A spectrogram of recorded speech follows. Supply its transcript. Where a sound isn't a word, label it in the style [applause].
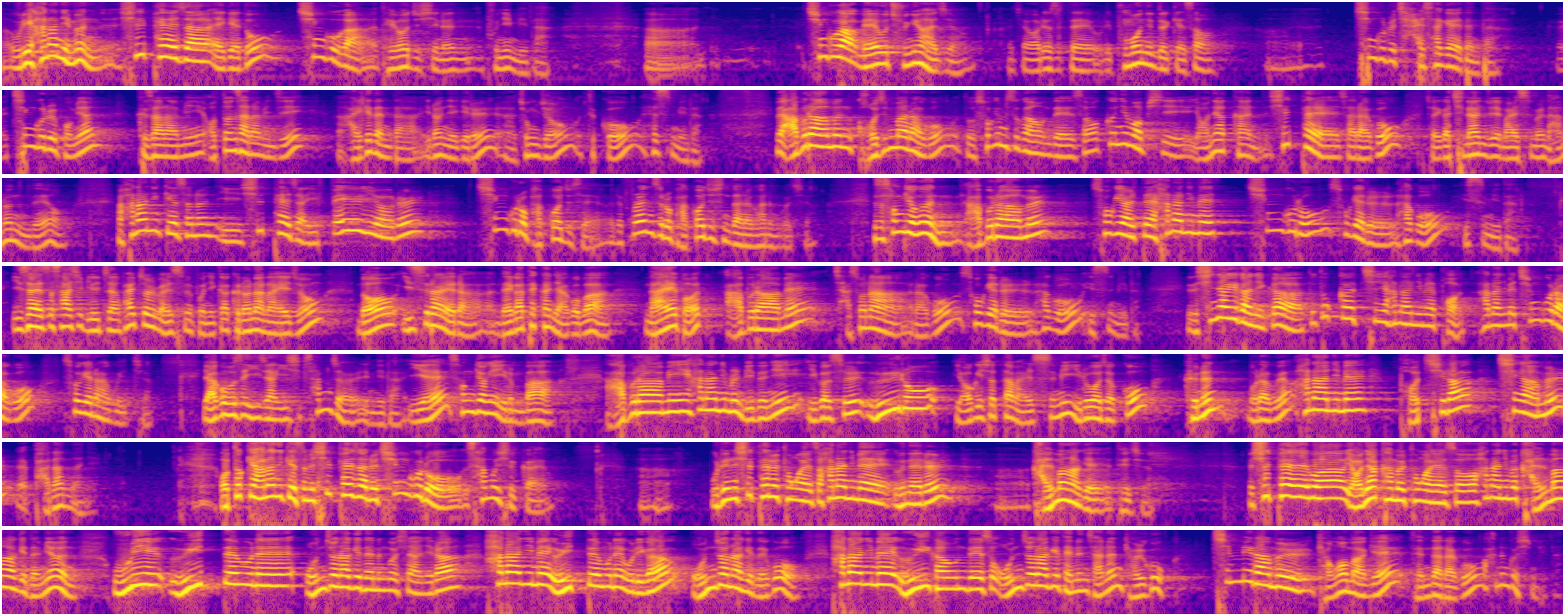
우리 하나님은 실패자에게도 친구가 되어주시는 분입니다. 아, 친구가 매우 중요하죠. 제가 어렸을 때 우리 부모님들께서 어, 친구를 잘 사귀어야 된다. 그 친구를 보면 그 사람이 어떤 사람인지 알게 된다. 이런 얘기를 어, 종종 듣고 했습니다. 아브라함은 거짓말하고 또 속임수 가운데에서 끊임없이 연약한 실패자라고 저희가 지난주에 말씀을 나눴는데요. 하나님께서는 이 실패자, 이 페일리어를 친구로 바꿔주세요. 프렌즈로 바꿔주신다라고 하는 거죠. 그래서 성경은 아브라함을 소개할 때 하나님의 친구로 소개를 하고 있습니다. 이사에서 41장 8절 말씀을 보니까 그러나 나의 종 너 이스라엘아 내가 택한 야곱아 나의 벗 아브라함의 자손아라고 소개를 하고 있습니다. 신약에 가니까 또 똑같이 하나님의 벗, 하나님의 친구라고 소개를 하고 있죠. 야고보서 2장 23절입니다. 이에 성경의 이른바 아브라함이 하나님을 믿으니 이것을 의로 여기셨다 말씀이 이루어졌고 그는 뭐라고요? 하나님의 벗이라 칭함을 받았나니. 어떻게 하나님께서는 실패자를 친구로 삼으실까요? 아, 우리는 실패를 통하여서 하나님의 은혜를 아, 갈망하게 되죠. 실패와 연약함을 통하여서 하나님을 갈망하게 되면 우리의 의 때문에 온전하게 되는 것이 아니라 하나님의 의 때문에 우리가 온전하게 되고 하나님의 의 가운데에서 온전하게 되는 자는 결국 친밀함을 경험하게 된다라고 하는 것입니다.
